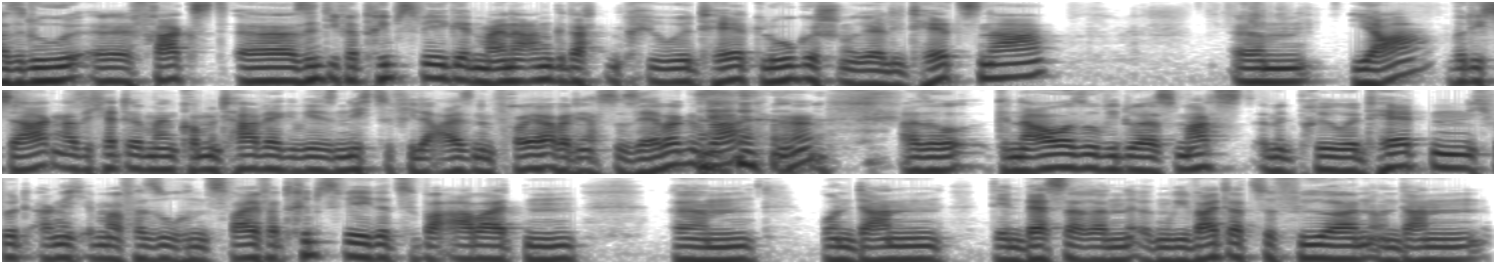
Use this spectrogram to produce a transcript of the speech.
Also du äh, fragst, äh, sind die Vertriebswege in meiner angedachten Priorität logisch und realitätsnah? Ähm, ja, würde ich sagen. Also ich hätte, mein Kommentar wäre gewesen, nicht zu viele Eisen im Feuer, aber den hast du selber gesagt. ne? Also genauso wie du das machst mit Prioritäten. Ich würde eigentlich immer versuchen, zwei Vertriebswege zu bearbeiten ähm, und dann den besseren irgendwie weiterzuführen und dann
